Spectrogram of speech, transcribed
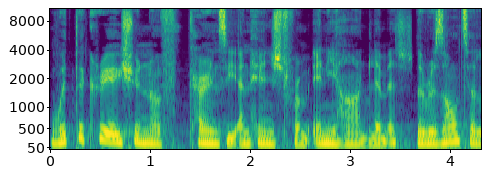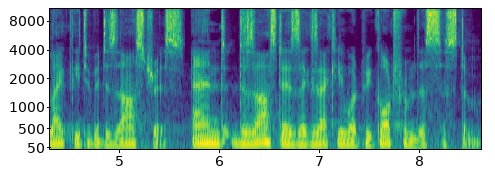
With the creation of currency unhinged from any hard limit, the results are likely to be disastrous. And disaster is exactly what we got from this system.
